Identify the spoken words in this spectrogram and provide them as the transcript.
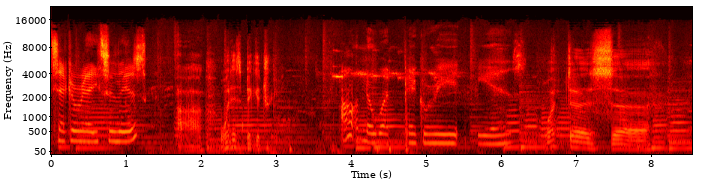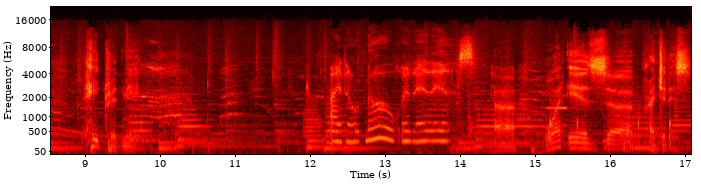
Segregation is. Uh, what is bigotry? I don't know what bigotry is. What does uh, hatred mean? I don't know what it is. Uh, what is uh, prejudice?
